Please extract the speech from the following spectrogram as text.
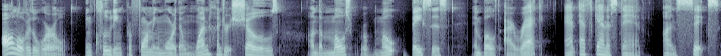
all over the world, including performing more than 100 shows on the most remote bases in both Iraq and Afghanistan on six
